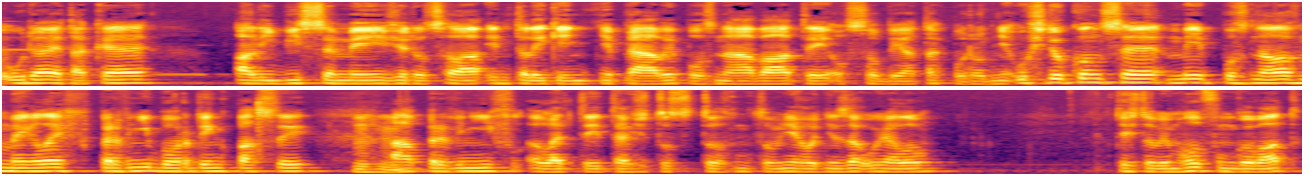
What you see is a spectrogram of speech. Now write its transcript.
údaje také a líbí se mi, že docela inteligentně právě poznává ty osoby a tak podobně. Už dokonce mi poznala v mailech první boarding pasy mm-hmm. a první lety, takže to, to, to mě hodně zaujalo takže to by mohlo fungovat.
